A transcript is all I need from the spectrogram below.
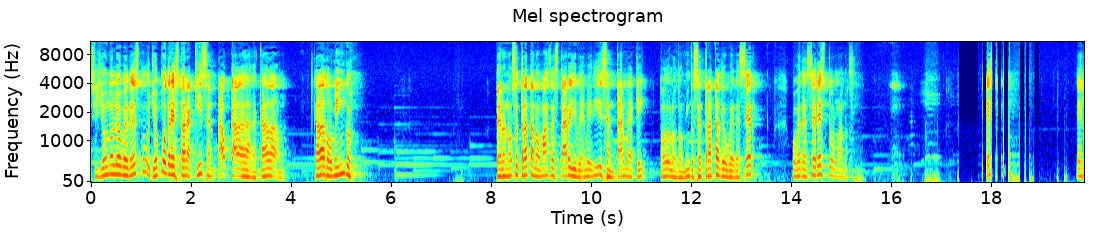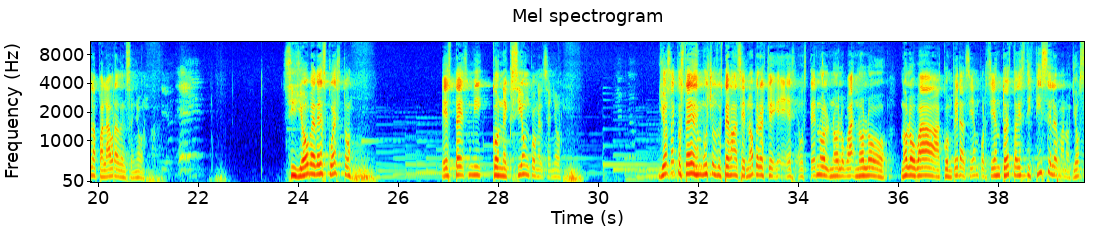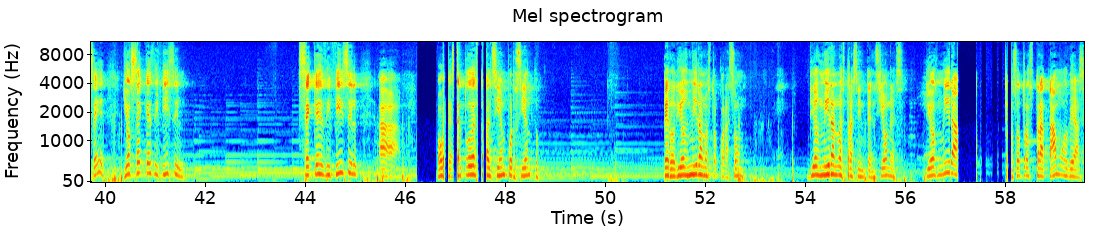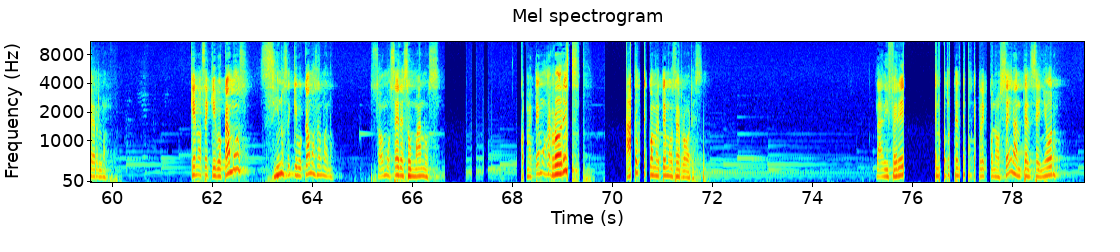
Si yo no le obedezco, yo podré estar aquí sentado cada, cada, cada domingo pero no se trata nomás de estar y y sentarme aquí todos los domingos. Se trata de obedecer. Obedecer esto, hermanos. Esto es la palabra del Señor. Si yo obedezco esto, esta es mi conexión con el Señor. Yo sé que ustedes, muchos de ustedes van a decir, no, pero es que usted no, no lo va, no lo no lo va a cumplir al 100%. Esto es difícil, hermanos. Yo sé, yo sé que es difícil. Sé que es difícil ah, obedecer todo esto al 100%. Pero Dios mira nuestro corazón. Dios mira nuestras intenciones. Dios mira que nosotros tratamos de hacerlo. ¿Que nos equivocamos? Sí nos equivocamos, hermano. Somos seres humanos. ¿Cometemos errores? Claro que cometemos errores. La diferencia es que nosotros tenemos que reconocer ante el Señor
